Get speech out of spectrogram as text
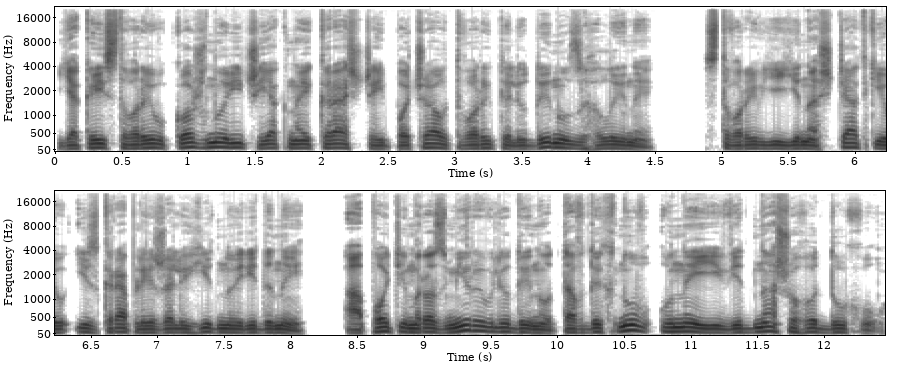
який створив кожну річ якнайкраще і почав творити людину з глини, створив її нащадків із краплі жалюгідної рідини, а потім розмірив людину та вдихнув у неї від нашого духу.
